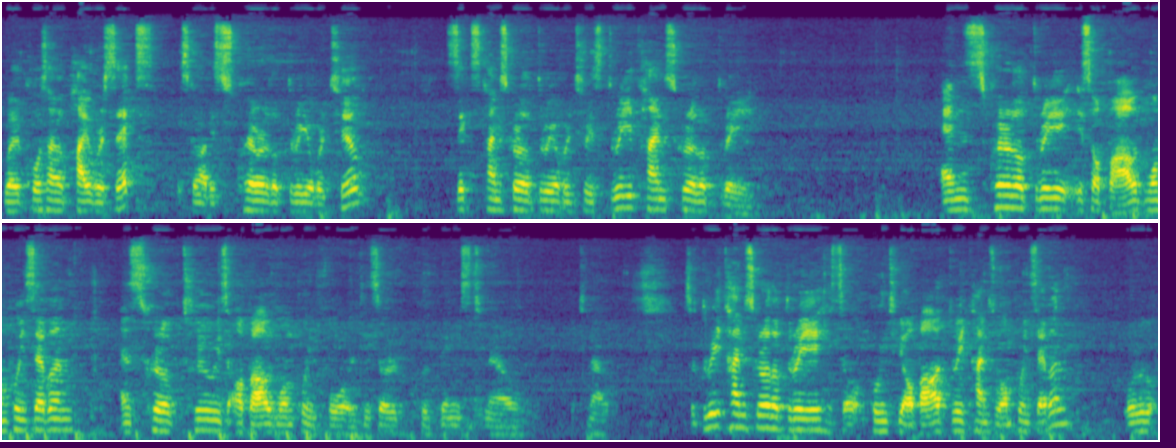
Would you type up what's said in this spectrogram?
where cosine of pi over 6 is going to be square root of 3 over 2. 6 times square root of 3 over 2 is 3 times square root of 3. And square root of 3 is about 1.7, and square root of 2 is about 1.4. These are good things to know. To know. So 3 times square root of 3 is going to be about 3 times 1.7 or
